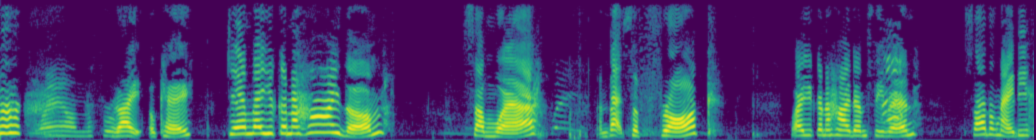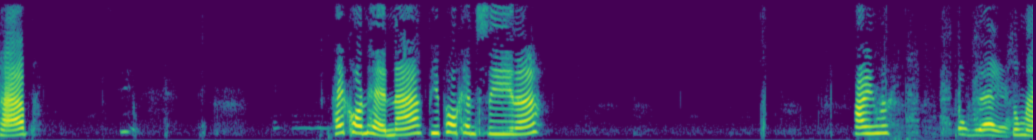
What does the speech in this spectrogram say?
Why on the front? right. Okay. Jem, where you gonna hide them? Somewhere. And that's a frog. Where are you gonna hide them, Steven? ซ่อนตรงไหนดีครับ ให้คนเห็นนะ people can see นะ ให้นะ Over there. ตรงไหน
